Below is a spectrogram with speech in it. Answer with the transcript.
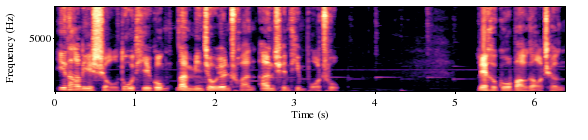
意大利首度提供难民救援船安全停泊处。联合国报告称，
